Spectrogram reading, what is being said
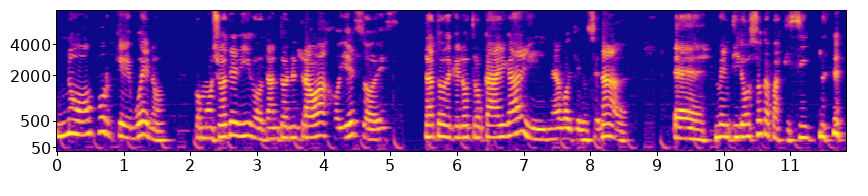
no, porque, bueno, como yo te digo, tanto en el trabajo y eso es, trato de que el otro caiga y me hago el que no sé nada. Eh, mentiroso, capaz que sí.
